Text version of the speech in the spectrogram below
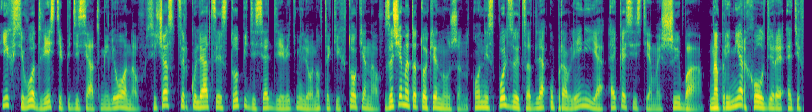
Их всего 250 миллионов. Сейчас в циркуляции 159 миллионов таких токенов. Зачем этот токен нужен? Он используется для управления экосистемой Shiba. Например, холдеры этих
